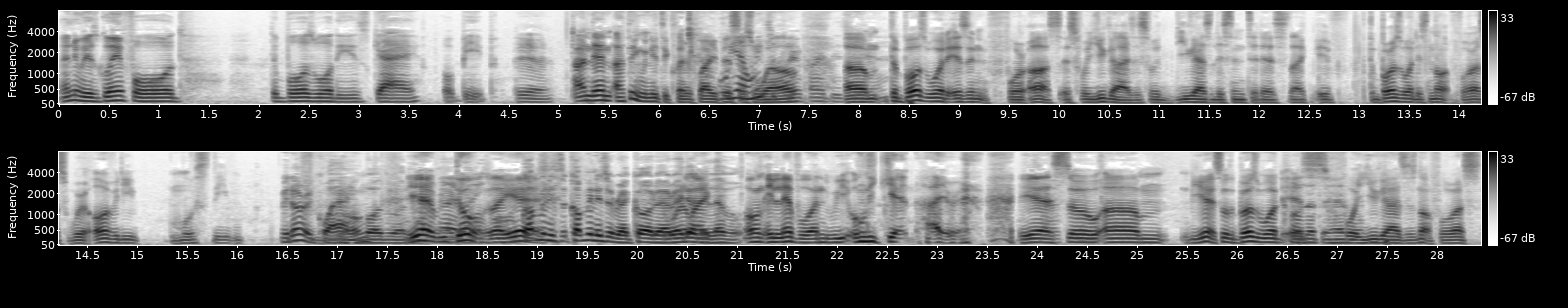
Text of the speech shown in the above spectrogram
anyways, going forward, the buzzword is guy or babe. Yeah, and then I think we need to clarify this oh, yeah, as we well. this, Um, yeah. the buzzword isn't for us; it's for you guys. It's for you guys listening to this. Like, if the buzzword is not for us, we're already mostly We don't require Wrong. a buzzword. yeah, we don't buzzword. like yeah. Coming into coming into record, we're We're already on like level. on a level, and we only get higher. yeah. So um, yeah. So the buzzword Closer is for you guys. It's not for us.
